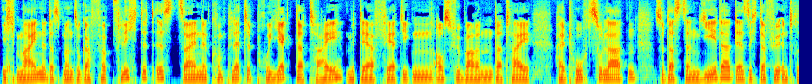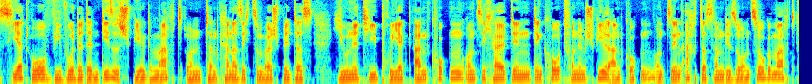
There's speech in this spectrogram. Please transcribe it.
ich meine, dass man sogar verpflichtet ist, seine komplette Projektdatei mit der fertigen ausführbaren Datei halt hochzuladen, sodass dann jeder, der sich dafür interessiert, oh, wie wurde denn dieses Spiel gemacht? Und dann kann er sich zum Beispiel das Unity-Projekt angucken und sich halt den, den Code von dem Spiel angucken und sehen, ach, das haben die so und so gemacht.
